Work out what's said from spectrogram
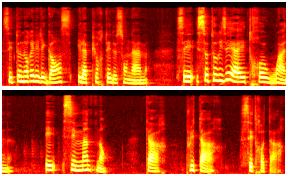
c'est honorer l'élégance et la pureté de son âme, c'est s'autoriser à être one. Et c'est maintenant, car plus tard, c'est trop tard.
